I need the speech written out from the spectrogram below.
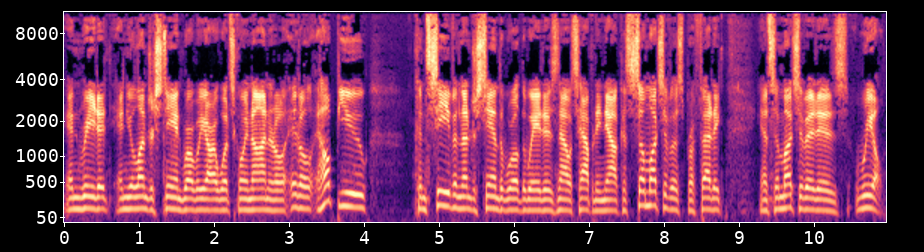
and read it, and you'll understand where we are, what's going on. It'll, it'll help you conceive and understand the world the way it is now, what's happening now, because so much of it is prophetic and so much of it is real.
